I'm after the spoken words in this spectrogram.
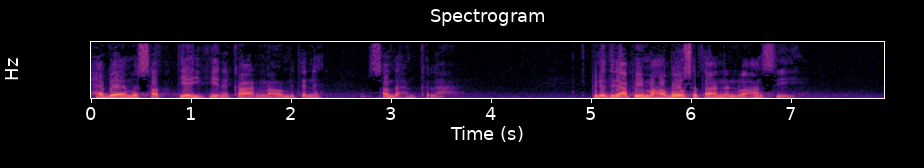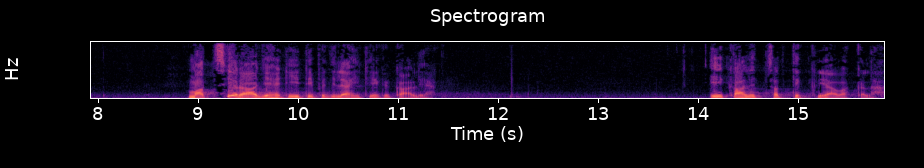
හැබෑම සත්‍යයි කියන කාරණාව මෙතන සඳහන් කළා. පිනතින අපේ මහබෝසතාණන් වහන්සේ මත්ස්‍ය රාජ හැටියට ඉපදිලා හිටියක කාලයක්. ඒ කාලෙත් සත්‍ය ක්‍රියාවක් කළා.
